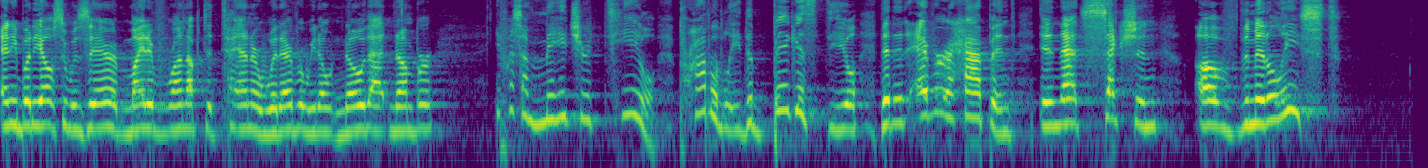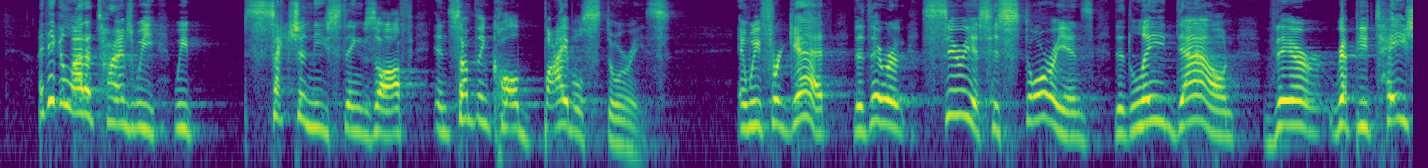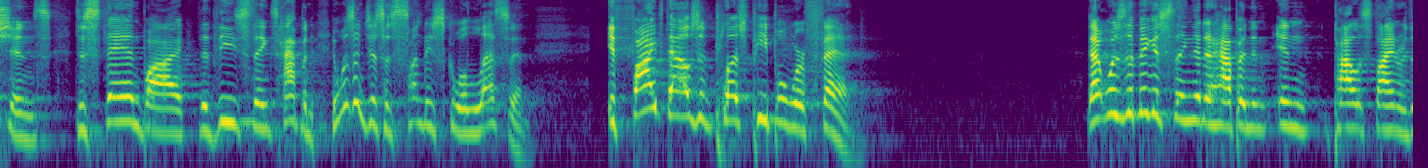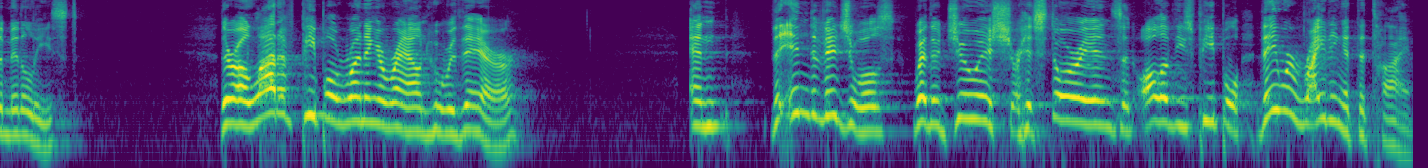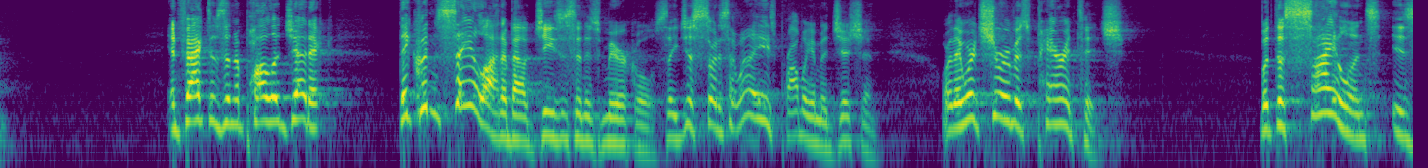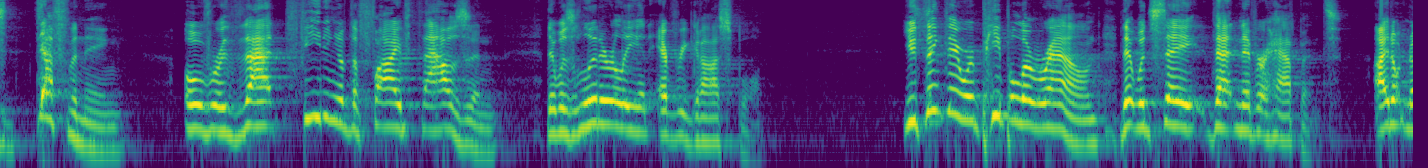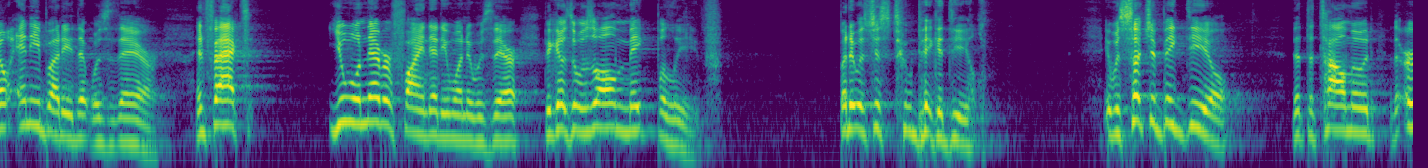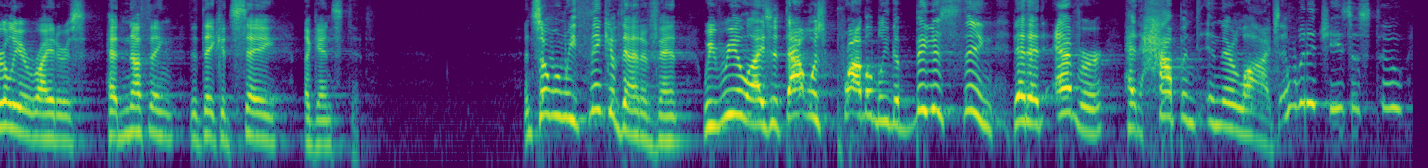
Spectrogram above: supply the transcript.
anybody else who was there, it might have run up to 10 or whatever. We don't know that number. It was a major deal, probably the biggest deal that had ever happened in that section of the Middle East. A lot of times we, we section these things off in something called Bible stories. And we forget that there were serious historians that laid down their reputations to stand by that these things happened. It wasn't just a Sunday school lesson. If 5,000 plus people were fed, that was the biggest thing that had happened in, in Palestine or the Middle East. There are a lot of people running around who were there, and the individuals, whether Jewish or historians and all of these people, they were writing at the time. In fact, as an apologetic, they couldn't say a lot about Jesus and his miracles. They just sort of said, well, he's probably a magician. Or they weren't sure of his parentage. But the silence is deafening over that feeding of the 5,000 that was literally in every gospel. You think there were people around that would say that never happened. I don't know anybody that was there. In fact, you will never find anyone who was there because it was all make believe. But it was just too big a deal. It was such a big deal that the Talmud, the earlier writers, had nothing that they could say against it. And so when we think of that event, we realize that that was probably the biggest thing that had ever had happened in their lives. And what did Jesus do?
